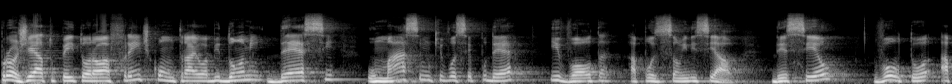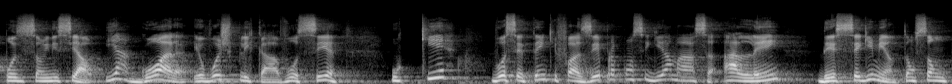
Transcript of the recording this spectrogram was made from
projeta o peitoral à frente, contrai o abdômen, desce o máximo que você puder e volta à posição inicial. Desceu, voltou à posição inicial. E agora eu vou explicar a você o que você tem que fazer para conseguir a massa, além desse segmento. Então são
